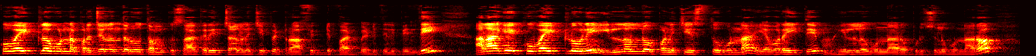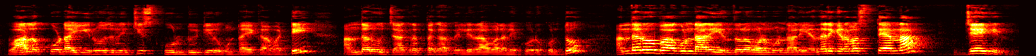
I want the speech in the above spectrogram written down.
కువైట్లో ఉన్న ప్రజలందరూ తమకు సహకరించాలని చెప్పి ట్రాఫిక్ డిపార్ట్మెంట్ తెలిపింది. అలాగే కువైట్లోని ఇళ్ళల్లో పనిచేస్తూ ఉన్న ఎవరైతే మహిళలు ఉన్నారో పురుషులు ఉన్నారో వాళ్ళకు కూడా ఈ రోజు నుంచి స్కూల్ డ్యూటీలు ఉంటాయి కాబట్టి అందరూ జాగ్రత్తగా వెళ్ళి రావాలని కోరుకుంటూ అందరూ బాగుండాలి ఎందులో మనం ఉండాలి. అందరికీ నమస్తే అన్న. జై హింద్.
